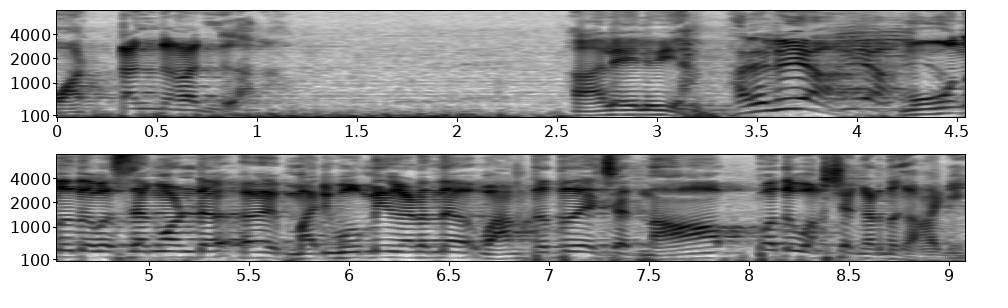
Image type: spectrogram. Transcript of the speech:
വട്ടം കറങ്ങുക. മൂന്ന് ദിവസം കൊണ്ട് മരുഭൂമി കടന്ന് വാഗ്ദത്ത് ദേശം നാൽപ്പത് വർഷം കിടന്ന് കറങ്ങി.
